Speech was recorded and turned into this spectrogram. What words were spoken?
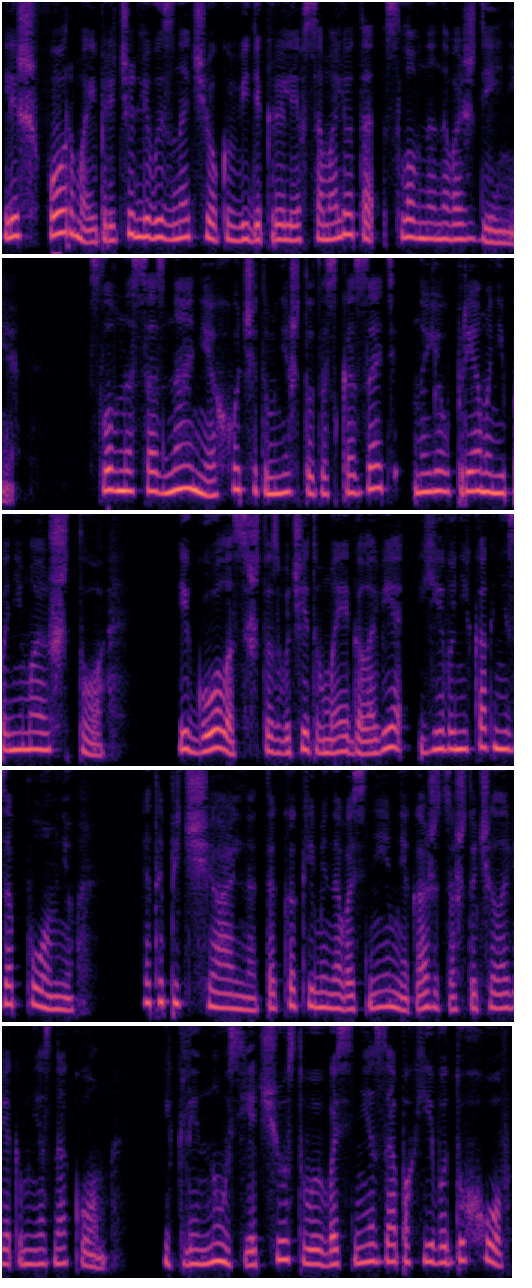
Лишь форма и причудливый значок в виде крыльев самолета, словно наваждение. Словно сознание хочет мне что-то сказать, но я упрямо не понимаю, что. И голос, что звучит в моей голове, я его никак не запомню. Это печально, так как именно во сне мне кажется, что человек мне знаком. И клянусь, я чувствую во сне запах его духов.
